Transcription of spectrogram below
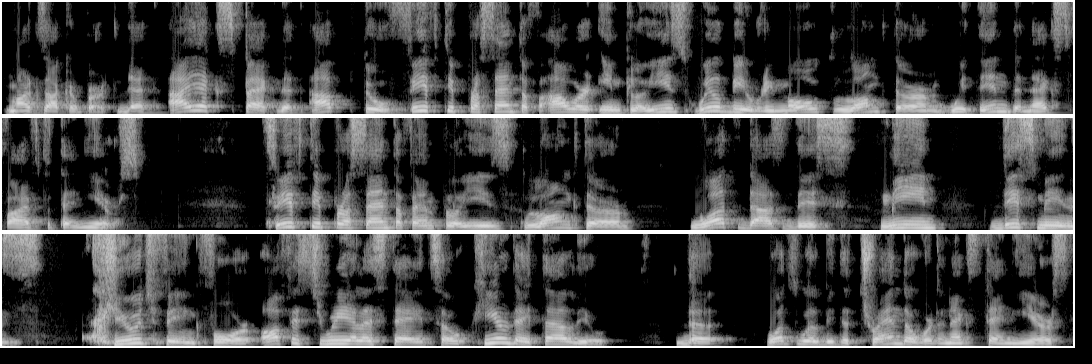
Mark Zuckerberg, that I expect that up to 50% of our employees will be remote long term within the next 5 to 10 years. 50% of employees long term. What does this mean? This means huge thing for office real estate. So here they tell you the what will be the trend over the next 10 years.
